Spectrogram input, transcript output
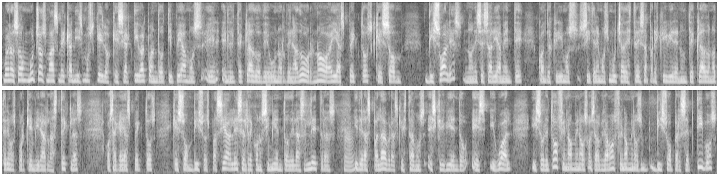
Bueno, son muchos más mecanismos que los que se activan cuando tipeamos en, en el teclado de un ordenador, ¿no? Hay aspectos que son visuales, no necesariamente cuando escribimos, si tenemos mucha destreza para escribir en un teclado, no tenemos por qué mirar las teclas, o sea que hay aspectos que son visoespaciales, el reconocimiento de las letras y de las palabras que estamos escribiendo es igual, y sobre todo fenómenos, o sea, lo que llamamos fenómenos visoperceptivos,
